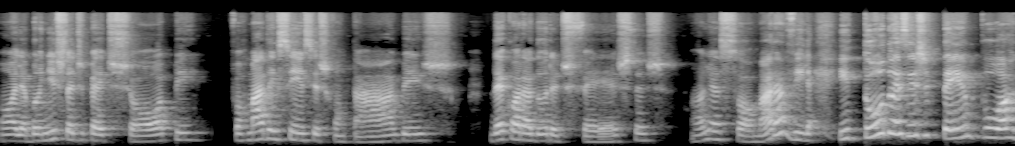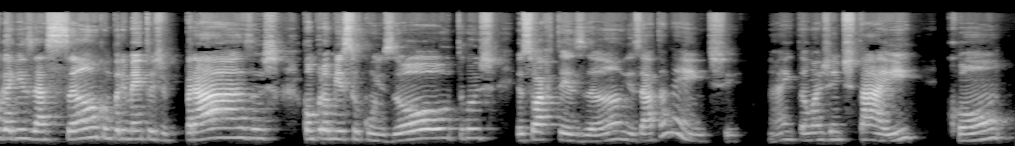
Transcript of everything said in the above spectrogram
olha, banista de pet shop, formada em ciências contábeis, decoradora de festas. Olha só, maravilha. E tudo exige tempo, organização, cumprimento de prazos, compromisso com os outros. Eu sou artesã, exatamente. Né? Então a gente está aí com,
